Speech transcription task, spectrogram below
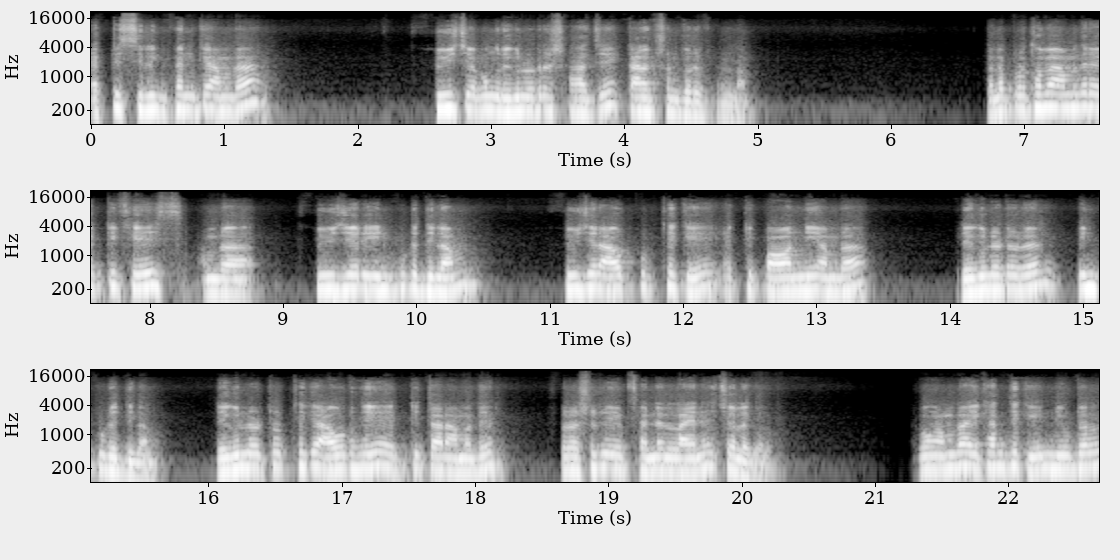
একটি সিলিং ফ্যানকে আমরা সুইচ এবং রেগুলেটরের সাহায্যে কানেকশন করে ফেললাম। তাহলে প্রথমে আমাদের একটি ফেজ আমরা সুইচের ইনপুটে দিলাম। সুইচের আউটপুট থেকে একটি পাওয়ার নিয়ে আমরা রেগুলেটরের ইনপুটে দিলাম। রেগুলেটর থেকে আউট হয়ে একটি তার আমাদের সরাসরি এই ফ্যানের লাইনে চলে গেল। এবং আমরা এখান থেকে নিউট্রাল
